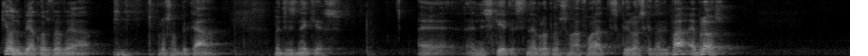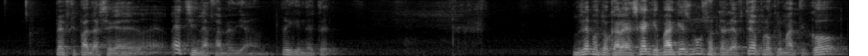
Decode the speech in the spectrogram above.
και ο Ολυμπιακός, βέβαια, προσωπικά, με τις νίκες, ε, ενισχύεται στην Ευρώπη όσον αφορά τις κληρώσεις και τα λοιπά. Εμπρός. Πέφτει πάντα σε... ε, Έτσι είναι αυτά, παιδιά. Δεν γίνεται. Βλέπω το Καραϊσκάκι μάγκες μου στο τελευταίο προκριματικό.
